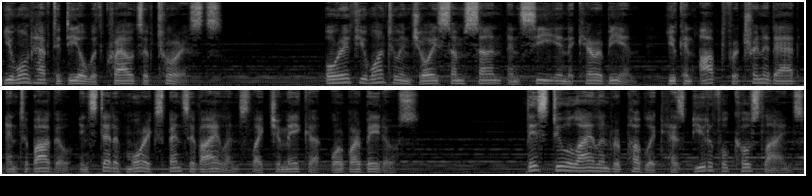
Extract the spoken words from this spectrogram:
you won't have to deal with crowds of tourists. Or if you want to enjoy some sun and sea in the Caribbean, you can opt for Trinidad and Tobago instead of more expensive islands like Jamaica or Barbados. This dual-island republic has beautiful coastlines,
